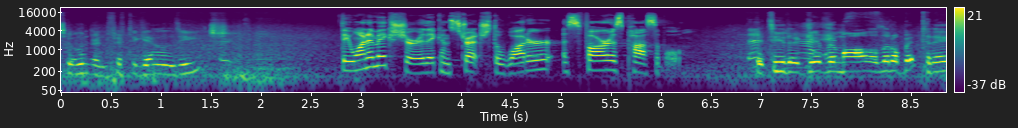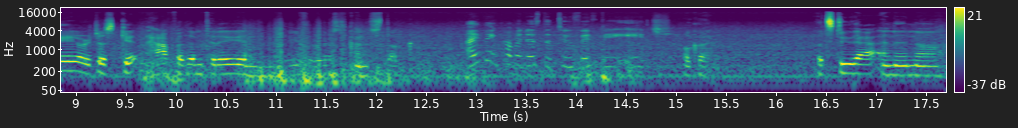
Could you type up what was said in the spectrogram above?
250 gallons each. They want to make sure they can stretch the water as far as possible. That's, it's either yeah, give them all a little bit today or just get half of them today and leave the rest kind of stuck. I think probably just the 250 each. Okay. Let's do that and then uh,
